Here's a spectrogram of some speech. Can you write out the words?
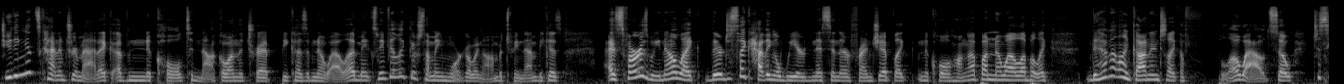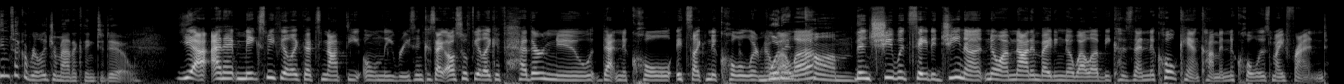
Do you think it's kind of dramatic of Nicole to not go on the trip because of Noella? It makes me feel like there's something more going on between them because as far as we know, like they're just like having a weirdness in their friendship. Like Nicole hung up on Noella, but like they haven't like gone into like a blowout. So it just seems like a really dramatic thing to do. Yeah, and it makes me feel like that's not the only reason because I also feel like if Heather knew that Nicole, it's like Nicole or Noella, come. then she would say to Gina, "No, I'm not inviting Noella because then Nicole can't come, and Nicole is my friend."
